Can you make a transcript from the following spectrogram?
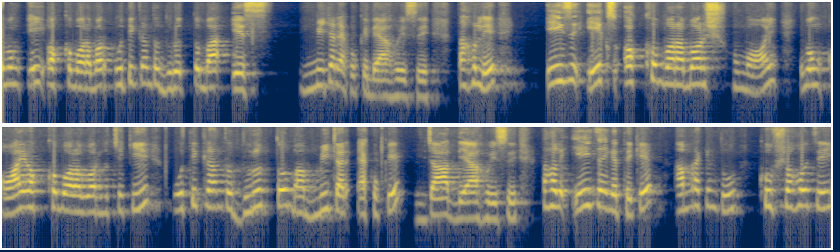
এবং এই অক্ষ বরাবর অতিক্রান্ত দূরত্ব বা এস মিটার এককে দেয়া হয়েছে। তাহলে এই যে এক্স অক্ষ বরাবর সময় এবং অয় অক্ষ বরাবর হচ্ছে কি অতিক্রান্ত দূরত্ব বা মিটার এককে যা দেয়া হয়েছে। তাহলে এই জায়গা থেকে আমরা কিন্তু খুব সহজেই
